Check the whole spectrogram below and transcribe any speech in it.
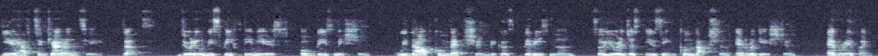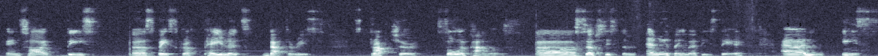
you have to guarantee that during these 15 years of this mission, without convection, because there is none, so you are just using conduction and radiation, everything inside these uh, spacecraft, payloads, batteries, structure, solar panels, uh, subsystem, anything that is there, and is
